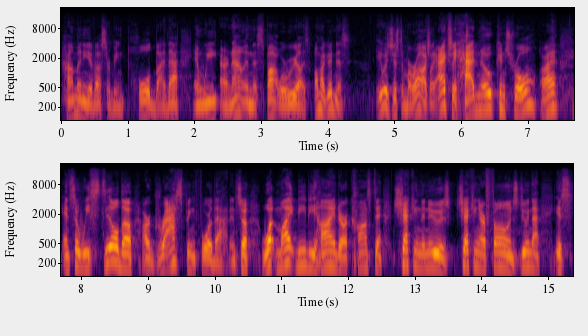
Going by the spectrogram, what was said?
How many of us are being pulled by that? And we are now in this spot where we realize, oh my goodness, it was just a mirage. Like I actually had no control, all right? And so we still though are grasping for that. And so what might be behind our constant checking the news, checking our phones, doing that is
